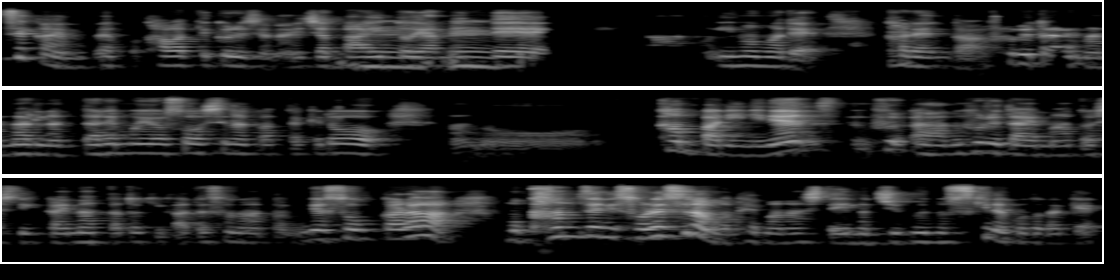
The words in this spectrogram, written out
世界もやっぱ変わってくるじゃない。じゃあバイト辞めて、うんうん、今まで彼がフルタイムになるなんて誰も予想しなかったけどあのカンパニーにねあのフルタイマーとして一回なった時があってその後に。でそこからもう完全にそれすらも手放して今自分の好きなことだけ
